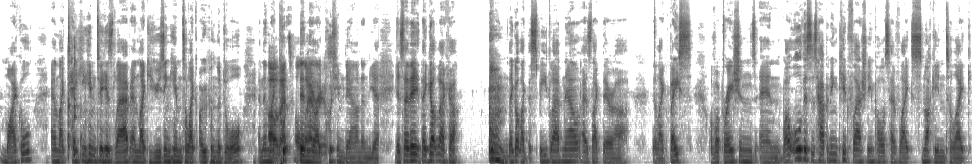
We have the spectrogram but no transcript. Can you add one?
Michael and like taking him to his lab and like using him to like open the door and then like Oh, put, then they like put him down and yeah yeah. So they they got like a they got like the speed lab now as like their uh their like base of operations and while all this is happening kid flash and impulse have like snuck into like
